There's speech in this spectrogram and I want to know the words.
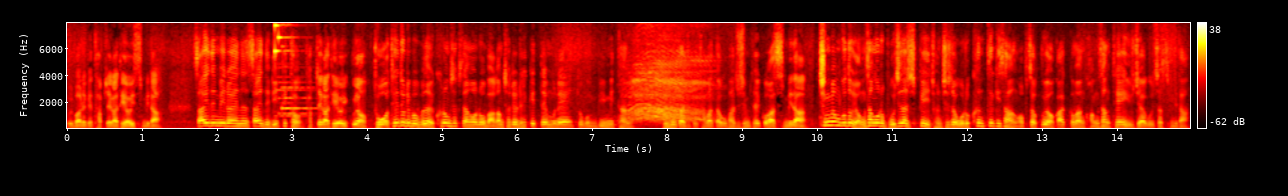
올바르게 탑재가 되어 있습니다. 사이드 미러에는 사이드 리피터 탑재가 되어 있고요. 도어 테두리 부분을 크롬 색상으로 마감 처리를 했기 때문에 조금 밋밋한 부분까지도 잡았다고 봐주시면 될 것 같습니다. 측면부도 영상으로 보시다시피 전체적으로 큰 특이사항 없었고요. 깔끔한 광 상태에 유지하고 있었습니다.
